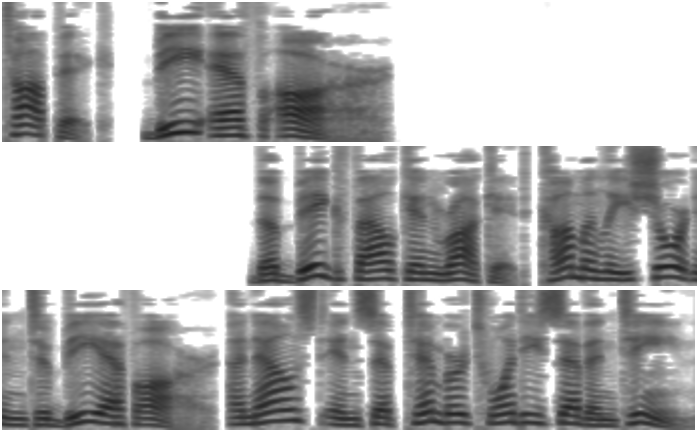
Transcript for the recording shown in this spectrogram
Topic: BFR The Big Falcon rocket commonly shortened to BFR, announced in September 2017,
